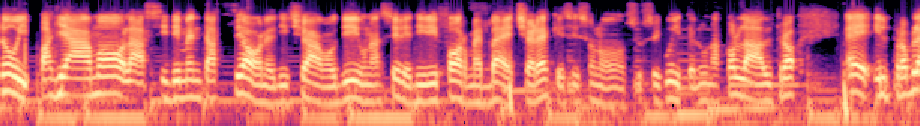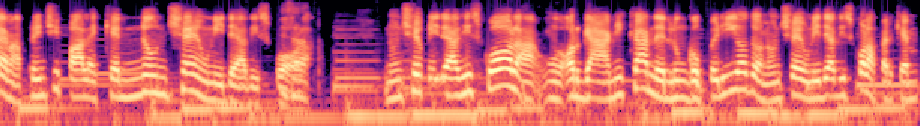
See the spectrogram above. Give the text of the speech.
noi paghiamo la sedimentazione, diciamo, di una serie di riforme becere che si sono susseguite l'una con l'altra e il problema principale è che non c'è un'idea di scuola. Esatto non c'è un'idea di scuola organica nel lungo periodo, non c'è un'idea di scuola perché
